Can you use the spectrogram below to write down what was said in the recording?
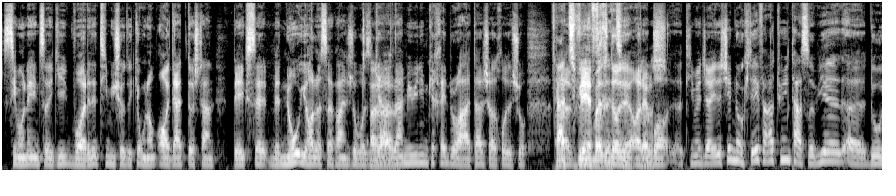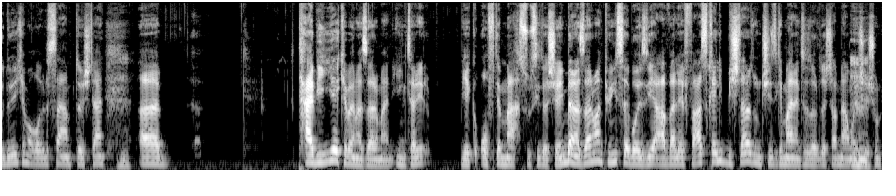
سیمون اینزاگی وارد تیمی شده که اونام عادت داشتن به به نوعی حالا 3 5 2 بازی آره، کردن آره. می‌بینیم که خیلی راحت‌تر شاید خودشو تطبیق بده داده. تیم، آره با. تیم جدیدش. یه نکته فقط تو این تساوی دو دویی که مقابل سمت داشتن طبیعیه که به نظر من اینتر یک افت محسوسی داشته. این به نظر من تو این سه بازی اول فصل خیلی بیشتر از اون چیزی که من انتظار داشتم نمایششون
